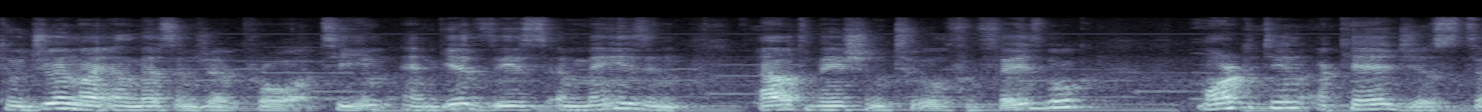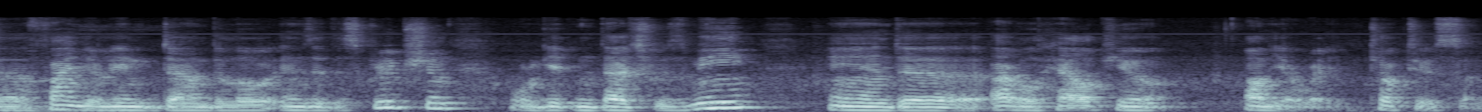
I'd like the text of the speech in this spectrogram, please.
to join my Messenger Pro team and get this amazing automation tool for Facebook marketing, okay, just uh, find your link down below in the description or get in touch with me and uh, I will help you on your way. Talk to you soon.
